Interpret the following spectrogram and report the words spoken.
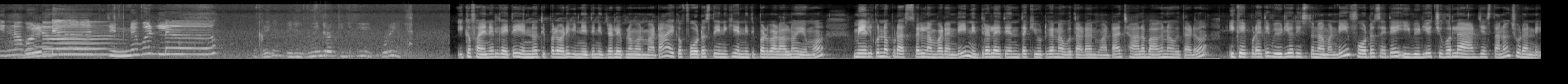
చిన్న గుడ్డు చిన్న బుడ్లు ఇక ఫైనల్గా అయితే ఎన్నో తిప్పలు పడి విన్నైతే నిద్ర లేపినాం అనమాట ఇక ఫొటోస్ దీనికి ఎన్ని తిప్పలు పడాలనో ఏమో మేలుకున్నప్పుడు అస్సలు నవ్వడండి. నిద్రలో అయితే ఎంత క్యూట్గా నవ్వుతాడు అనమాట చాలా బాగా నవ్వుతాడు. ఇక ఇప్పుడైతే వీడియో తీస్తున్నామండి. ఫొటోస్ అయితే ఈ వీడియో చివరిలో యాడ్ చేస్తాను. చూడండి.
